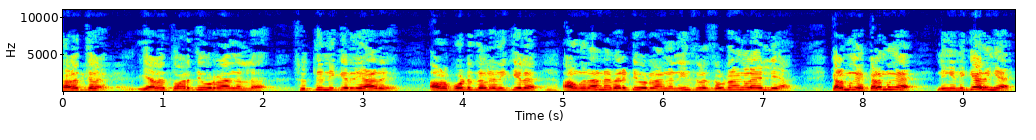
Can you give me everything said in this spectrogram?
களத்துல. எல்லாம் துரத்தி விடுறாங்கல்ல. சுத்தி நிக்கிறது யாரு? அவளை போட்டு தள்ள நிக்கல. அவங்க தானே விரட்டி விடுறாங்க. நியூஸ்ல சொல்றாங்களா இல்லையா? கிளம்புங்க கிளம்புங்க. நீங்க நிக்காதீங்க.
